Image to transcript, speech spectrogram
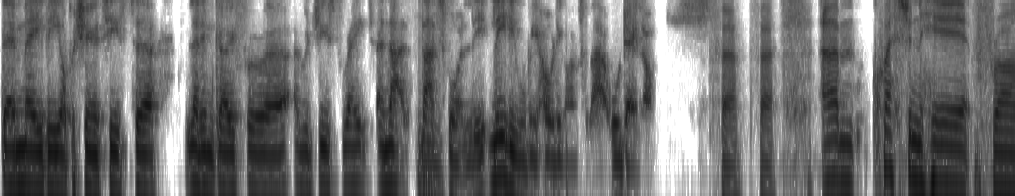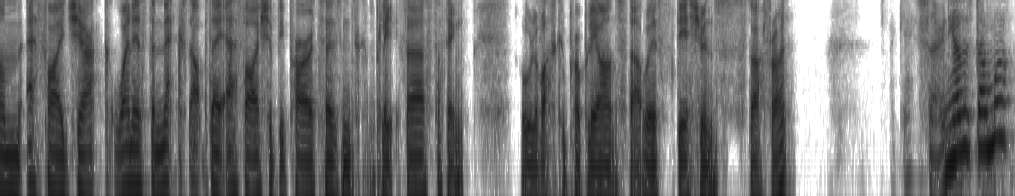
there may be opportunities to let him go for a, a reduced rate, and that that's what Le- Levy will be holding on for that all day long. Fair, fair. Um, question here from FI Jack. When is the next update FI should be prioritizing to complete first? I think all of us could probably answer that with the issuance stuff, right? I guess so. Any others Dunwell?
